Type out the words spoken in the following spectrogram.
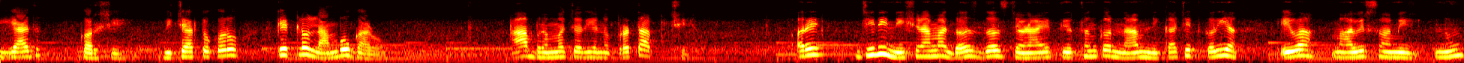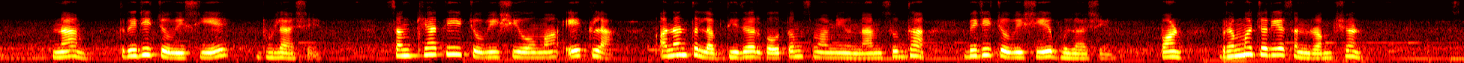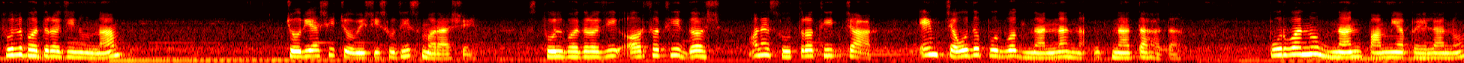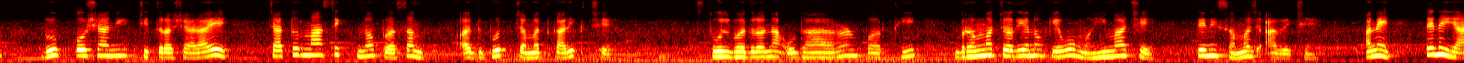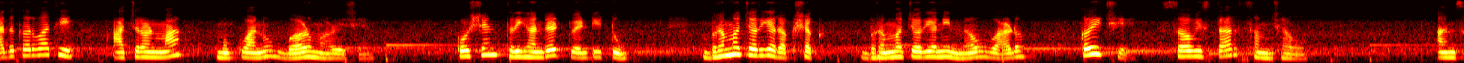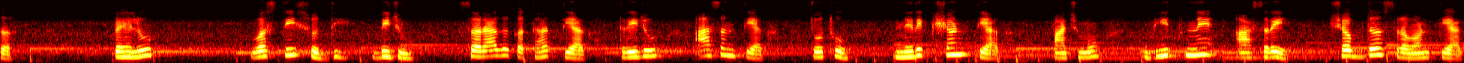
યાદ કરશે. વિચાર તો કરો, કેટલો લાંબો ગાળો. આ બ્રહ્મચર્યનો પ્રતાપ છે. અરે, જેની નિશ્રામાં દસ દસ જણાએ તીર્થંકર નામ નિકાચિત કર્યા એવા મહાવીર સ્વામીનું નામ ત્રીજી ચોવીસીએ ભૂલાશે. સંખ્યાતી ચોવીસીઓમાં એકલા અનંત લબ્ધિધર ગૌતમ સ્વામીનું નામ સુદ્ધા બીજી ચોવીસીએ ભૂલાશે. પણ બ્રહ્મચર્ય સંરક્ષણ સ્થૂલભદ્રજીનું નામ ચોર્યાસી ચોવીસી સુધી સ્મરાશે. સ્થૂલભદ્રજી અર્થથી દસ અને સૂત્રથી ચાર એમ ચૌદ પૂર્વ જ્ઞાનના જ્ઞાતા હતા. પૂર્વનું જ્ઞાન પામ્યા પહેલાંનો રૂપકોશાની ચિત્રશાળાએ ચાતુર્માસિકનો પ્રસંગ અદ્ભુત ચમત્કારિક છે. સ્થૂલભદ્રના ઉદાહરણ પરથી બ્રહ્મચર્યનો કેવો મહિમા છે તેની સમજ આવે છે અને તેને યાદ કરવાથી આચરણમાં મૂકવાનું બળ મળે છે. Question three hundred twenty two બ્રહ્મચર્ય રક્ષક બ્રહ્મચર્યની નવ વાડ કઈ છે? સવિસ્તાર સમજાવો. આન્સર પહેલું, વસ્તી શુદ્ધિ. બીજું સરાગ કથા ત્યાગ. ત્રીજું આસન ત્યાગ. ચોથું, નિરીક્ષણ ત્યાગ. પાંચમું, ભીતને આશરે શબ્દ શ્રવણ ત્યાગ.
